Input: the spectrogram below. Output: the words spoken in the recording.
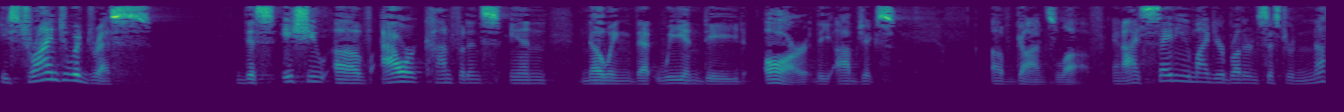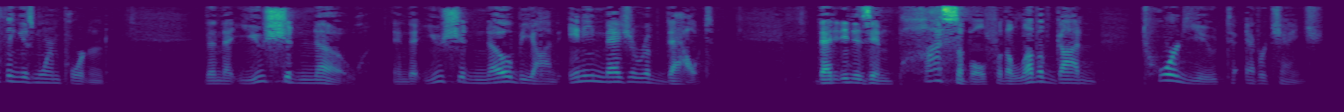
He's trying to address this issue of our confidence in knowing that we indeed are the objects of God's love. And I say to you, my dear brother and sister, nothing is more important than that you should know, and that you should know beyond any measure of doubt, that it is impossible for the love of God toward you to ever change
